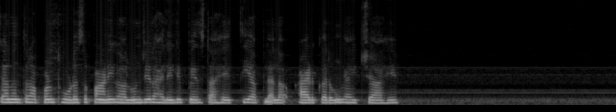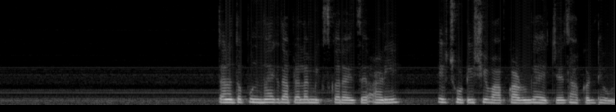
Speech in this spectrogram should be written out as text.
त्यानंतर आपण थोडंसं पाणी घालून जी राहिलेली पेस्ट आहे ती आपल्याला ॲड करून घ्यायची आहे. त्यानंतर पुन्हा एकदा आपल्याला मिक्स करायचं आहे आणि एक छोटीशी वाफ काढून घ्यायची आहे झाकण ठेवून.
